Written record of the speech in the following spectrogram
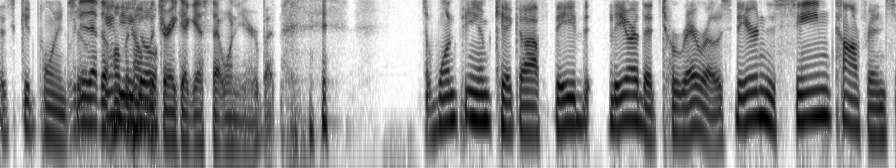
that's a good point. We so did have the home and home with Drake, I guess, that one year, but it's a 1 p.m. kickoff. They they are the Toreros. They are in the same conference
